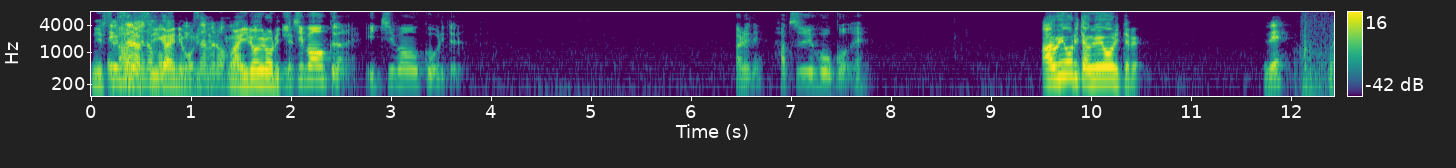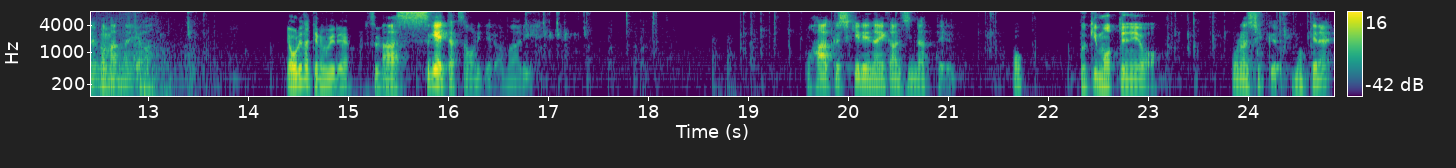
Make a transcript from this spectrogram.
偽ミナス以外にも降りてる。まあいろいろ降りて一る番奥だね。一番奥降りてるあれね8時方向ね。あ上降りた上降りてる。上？ごめんわかんないよ、いや俺たちの上だよすぐ。あすげえたくさん降りてるわ周り。もう把握しきれない感じになってる。武器持ってねえよ。同じく持ってない。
